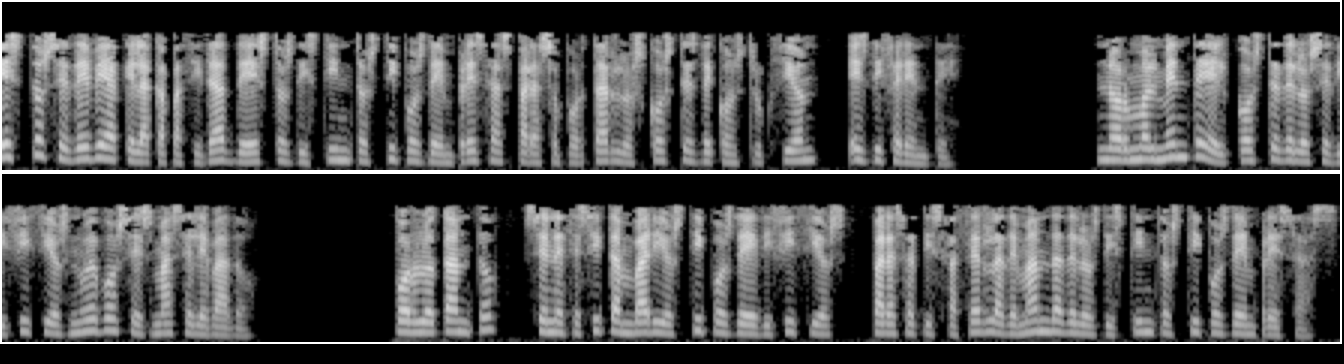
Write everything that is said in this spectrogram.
Esto se debe a que la capacidad de estos distintos tipos de empresas para soportar los costes de construcción es diferente. Normalmente el coste de los edificios nuevos es más elevado. Por lo tanto, se necesitan varios tipos de edificios para satisfacer la demanda de los distintos tipos de empresas.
